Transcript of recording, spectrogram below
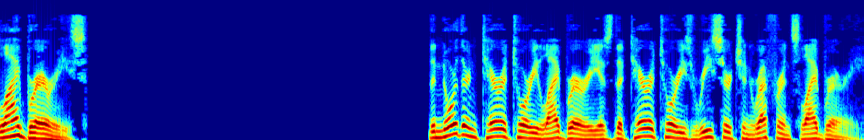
Libraries The Northern Territory Library is the territory's research and reference library.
